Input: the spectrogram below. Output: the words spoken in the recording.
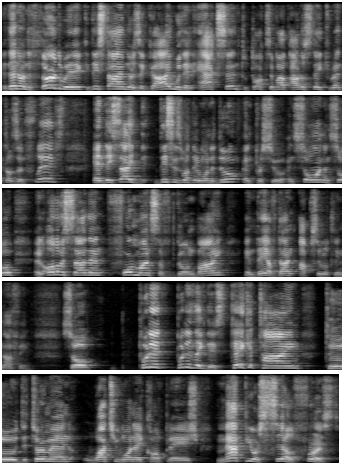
and then on the third week this time there's a guy with an accent who talks about out of state rentals and flips and decide this is what they want to do and pursue and so on and so on. and all of a sudden four months have gone by and they have done absolutely nothing so put it put it like this take a time to determine what you want to accomplish. Map yourself first.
